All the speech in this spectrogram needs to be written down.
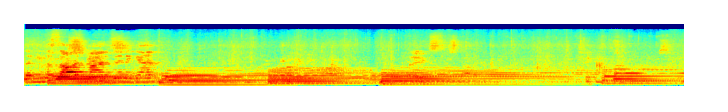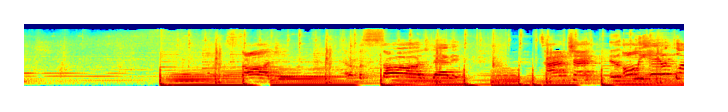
Let me massage mine in again. I'm trying to get my legs to stop. Massage it. And massage that it. Time check. It's only 8 o'clock.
